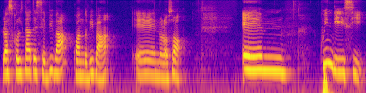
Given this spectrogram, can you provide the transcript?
lo ascoltate se vi va, quando vi va e non lo so. E ehm, quindi sì,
